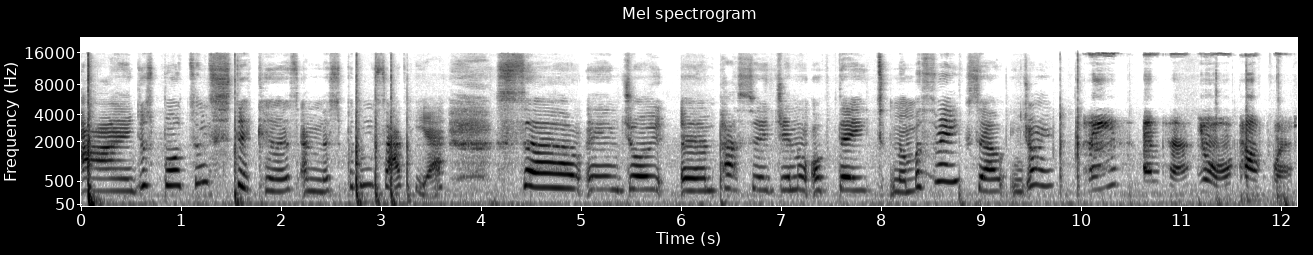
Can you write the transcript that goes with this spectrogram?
I just bought some stickers and let's put them inside here. So enjoy um password journal update number three. So enjoy. Please enter your password.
